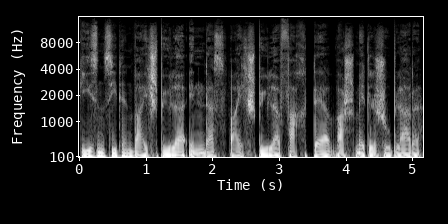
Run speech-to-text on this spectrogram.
Gießen Sie den Weichspüler in das Weichspülerfach der Waschmittelschublade.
